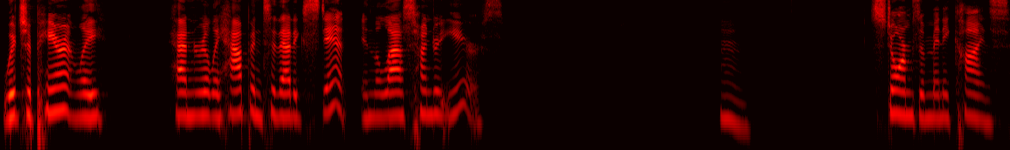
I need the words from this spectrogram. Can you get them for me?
which apparently hadn't really happened to that extent in the last hundred years. Hmm. Storms of many kinds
